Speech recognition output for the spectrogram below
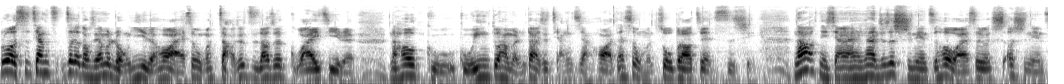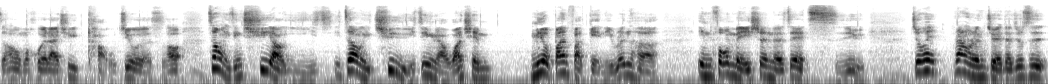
如果是这样子，这个东西那么容易的话，还是我们早就知道这古埃及人，然后古古印度他们人到底是讲讲话，但是我们做不到这件事情。然后你想想看，就是十年之后，我还是二十年之后，我们回来去考究的时候，这种已经去了语，这种去语境了，完全没有办法给你任何 information 的这些词语，就会让人觉得就是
